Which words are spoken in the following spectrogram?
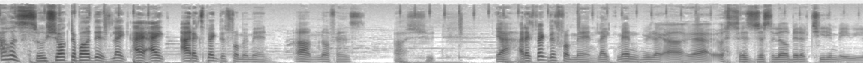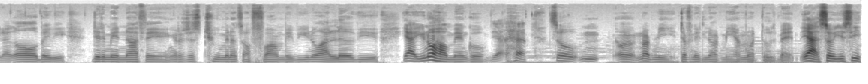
I was so shocked about this. Like I I I'd expect this from a man. Um, no offense. Oh shoot. Yeah, I'd expect this from men. Like men be like, oh yeah, it's just a little bit of cheating, baby. Like, oh baby, didn't mean nothing. It was just two minutes of fun, baby. You know I love you. Yeah, you know how men go. Yeah. so, mm, uh, not me. Definitely not me. I'm not those men. Yeah. So you see,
